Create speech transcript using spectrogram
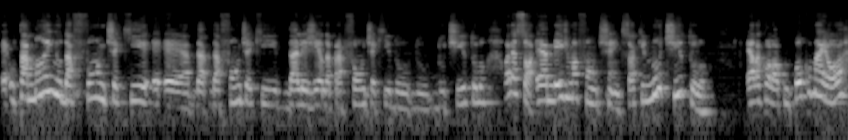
é, o tamanho da fonte aqui, é, é da, da, fonte aqui, da legenda para a fonte aqui do, do, do título. Olha só, é a mesma fonte, gente, só que no título ela coloca um pouco maior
